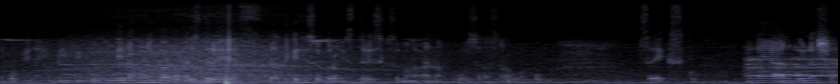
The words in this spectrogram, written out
Nag-okay na yung BP ko. Hindi na ako nagpapaka-stress. Dati kasi sobrang stress ko sa mga anak ko, sa asawa ko, sa ex ko. Anayaan ko na siya.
